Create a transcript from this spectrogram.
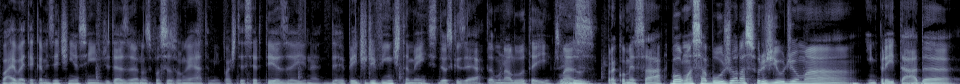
Vai, vai ter camisetinha assim, de 10 anos, vocês vão ganhar também, pode ter certeza aí, né? De repente de 20 também, se Deus quiser, tamo na luta aí. Sem Mas para começar, bom, a Sabujo ela surgiu de uma empreitada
